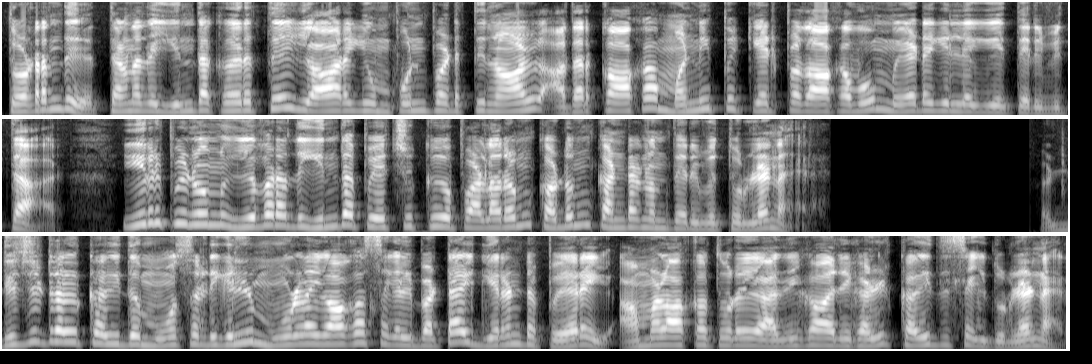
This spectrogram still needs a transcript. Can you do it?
தொடர்ந்து தனது இந்த கருத்து யாரையும் புண்படுத்தினால் அதற்காக மன்னிப்பு கேட்பதாகவும் மேடையிலேயே தெரிவித்தார். இருப்பினும் இவரது இந்த பேச்சுக்கு பலரும் கடும் கண்டனம் தெரிவித்துள்ளனர். டிஜிட்டல் கைது மோசடியில் மூளையாக செயல்பட்ட இரண்டு பேரை அமலாக்கத்துறை அதிகாரிகள் கைது செய்துள்ளனர்.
